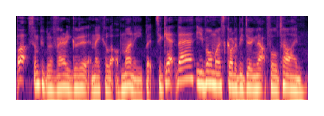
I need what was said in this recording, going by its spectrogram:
But some people are very good at it and make a lot of money. But to get there, you've almost got to be doing that full time.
